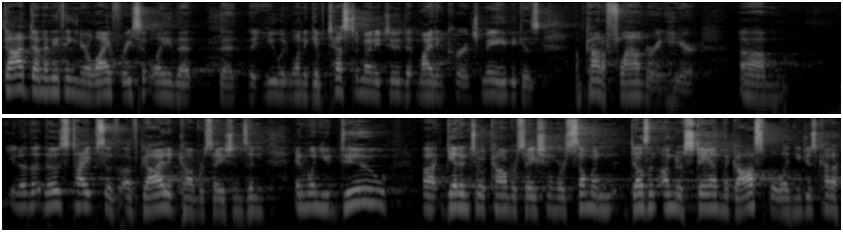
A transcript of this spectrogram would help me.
God done anything in your life recently that, that, that you would want to give testimony to that might encourage me because I'm kind of floundering here? Um, you know, th- those types of, of guided conversations. And, and when you do uh, get into a conversation where someone doesn't understand the gospel and you just kind of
